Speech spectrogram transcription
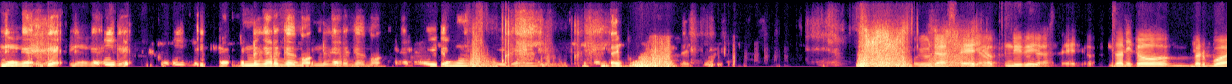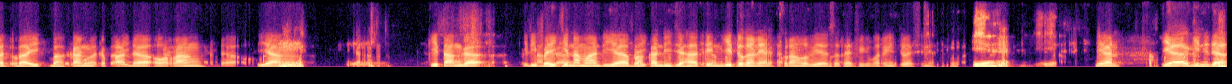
Enggak enggak. Kayak kayak pendengar enggak kok. Pendengar enggak kok. Santai. Oh, udah, saya jawab sendiri. Saat itu berbuat baik bahkan kepada orang yang kita nggak dibaikin nama dia bahkan dijahatin. gitu kan ya? kurang lebih ya Ustaz Tevfik kemarin jelasin ya Iya. ya kan? Ya gini dah.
